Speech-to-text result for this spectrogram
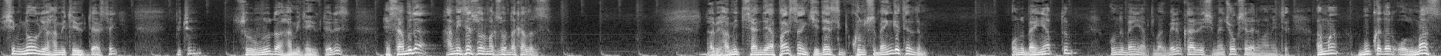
Şimdi ne oluyor Hamit'e yüklersek? Bütün sorumluluğu da Hamit'e yükleriz. Hesabı da Hamit'e sormak zorunda kalırız. Tabii Hamit sen de yaparsan ki dersin ki konusu ben getirdim. Onu ben yaptım. Bunu ben yaptım. Bak benim kardeşim ben çok severim Hamit'i. Ama bu kadar olmaz.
